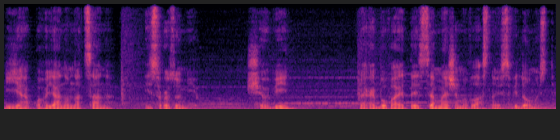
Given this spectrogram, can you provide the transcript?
Я поглянув на цана і зрозумів, що він перебуває десь за межами власної свідомості.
